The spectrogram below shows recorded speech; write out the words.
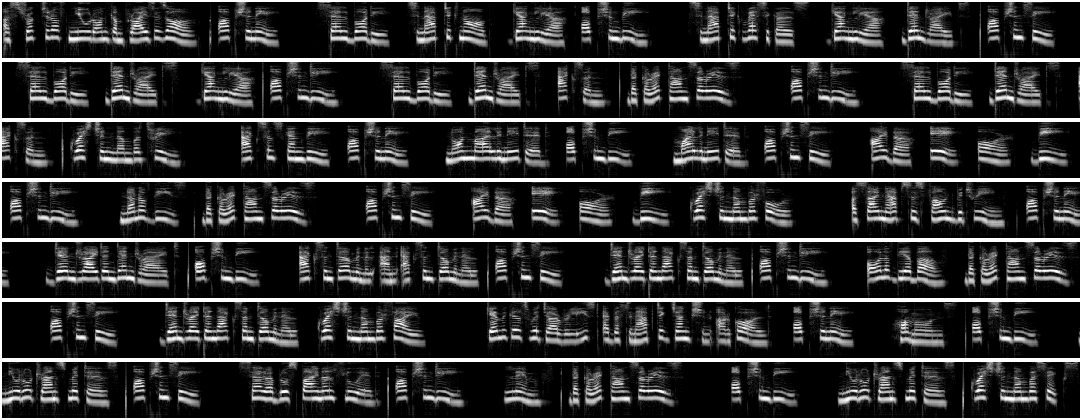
A structure of neuron comprises of Option A. Cell body, synaptic knob, ganglia. Option B. Synaptic vesicles, ganglia, dendrites. Option C. Cell body, dendrites, ganglia. Option D. Cell body, dendrites, axon. The correct answer is Option D. Cell body, dendrites, axon. Question number 3. Axons can be Option A. Non-myelinated. Option B. Myelinated. Option C. Either A or B. Option D. None of these. The correct answer is Option C. Either A or B. Question number 4. A synapse is found between Option A. Dendrite and dendrite. Option B. Axon terminal and axon terminal. Option C. Dendrite and axon terminal. Option D. All of the above. The correct answer is Option C. Dendrite and axon terminal. Question number 5. Chemicals which are released at the synaptic junction are called Option A. Hormones. Option B. Neurotransmitters. Option C. Cerebrospinal fluid. Option D. Lymph. The correct answer is Option B. Neurotransmitters. Question number 6.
